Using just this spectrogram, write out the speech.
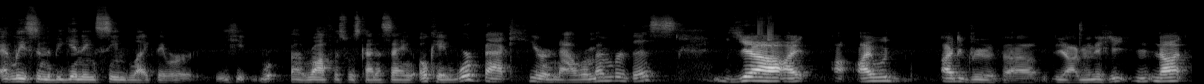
at least in the beginning, seemed like they were. He, uh, Rothfuss was kind of saying, "Okay, we're back here now. Remember this?" Yeah, I I- I would I'd agree with that. Yeah, I mean he not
